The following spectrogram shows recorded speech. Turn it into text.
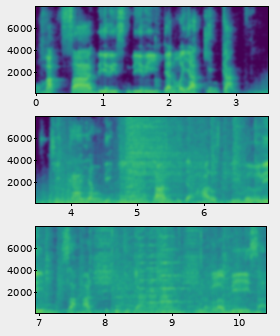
memaksa diri sendiri dan meyakinkan jika yang diinginkan tidak harus dibeli saat itu juga. Terlebih saat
